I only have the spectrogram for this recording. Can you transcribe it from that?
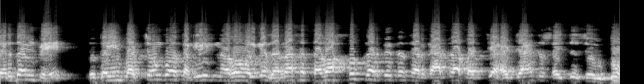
گردن پہ، تو کہیں بچوں کو تکلیف نہ ہو، بلکہ ذرا سا توقف کرتے تھے، سرکار کا بچے ہٹ جائیں تو سجدے سے اٹھو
